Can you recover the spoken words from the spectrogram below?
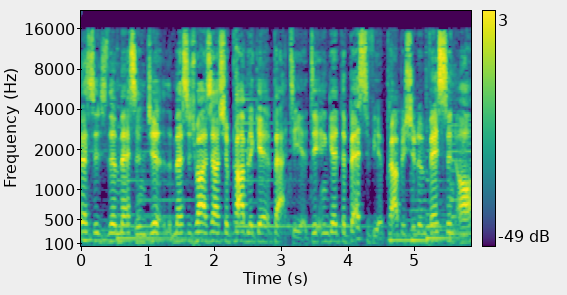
Message the messenger. The message was I should probably get back to you. Didn't get the best of you. Probably should invest in our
